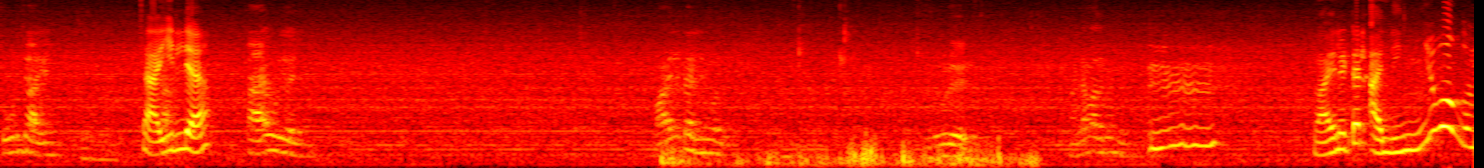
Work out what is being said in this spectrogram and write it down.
ചൂട് ചായ. ചായ ഇല്ല. ചായ കുടി കഴിഞ്ഞു. വായിലിട്ട് അല്ലി പോലെ അടിപൊളിയായിട്ട്. നല്ല മധുരമുണ്ട് ഉം. വായിലിട്ടാൽ അലിഞ്ഞു പോകും.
